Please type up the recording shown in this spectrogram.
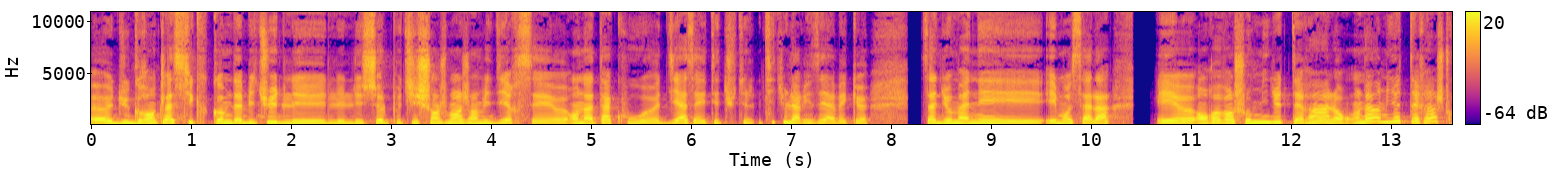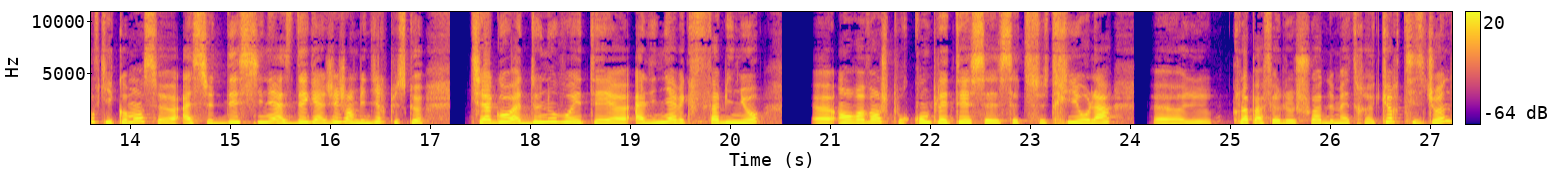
Euh, du grand classique comme d'habitude, les, les, les seuls petits changements, j'ai envie de dire, c'est euh, en attaque où euh, Diaz a été titularisé avec euh, Sadio Mané et, et Mo Salah. Et euh, en revanche, au milieu de terrain, alors on a un milieu de terrain, je trouve, qui commence euh, à se dessiner, à se dégager, j'ai envie de dire, puisque Thiago a de nouveau été euh, aligné avec Fabinho. Euh, en revanche, pour compléter ce, trio-là, euh, Klopp a fait le choix de mettre Curtis Jones.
